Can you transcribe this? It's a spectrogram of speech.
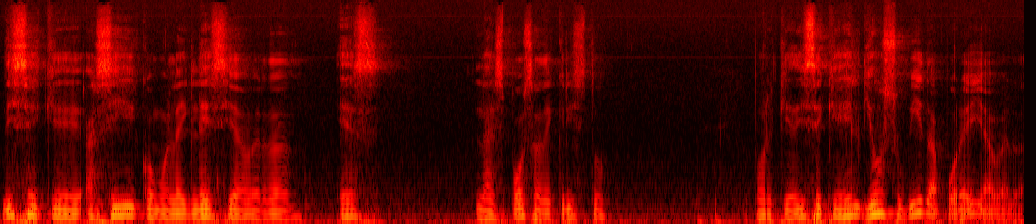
Dice que así como la iglesia, ¿verdad? Es la esposa de Cristo. Porque dice que Él dio su vida por ella, ¿verdad?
